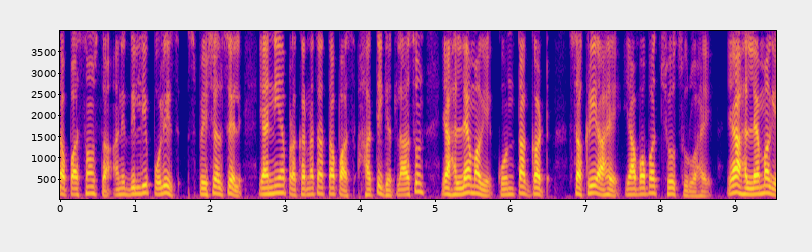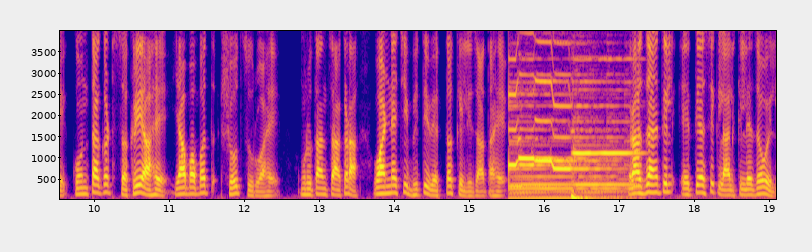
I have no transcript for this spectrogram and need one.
तपास संस्था आणि दिल्ली पोलीस स्पेशल सेल यांनी या प्रकरणाचा तपास हाती घेतला असून या हल्ल्यामागे कोणता गट सक्रिय आहे याबाबत शोध सुरू आहे. या हल्ल्यामागे कोणता गट सक्रिय आहे याबाबत शोध सुरू आहे. मृतांचा आकडा वाढण्याची भीती व्यक्त केली जात आहे. राजधानीतील ऐतिहासिक लाल किल्ल्याजवळील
